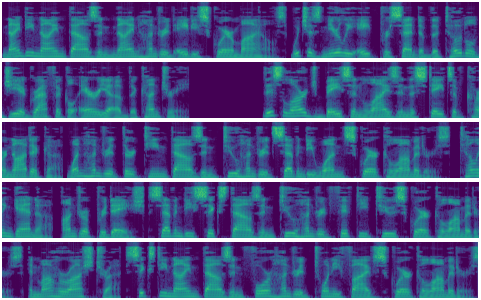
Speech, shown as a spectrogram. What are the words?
99,980 square miles, which is nearly 8% of the total geographical area of the country. This large basin lies in the states of Karnataka 113,271 square kilometers, Telangana, Andhra Pradesh 76,252 square kilometers and Maharashtra 69,425 square kilometers.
